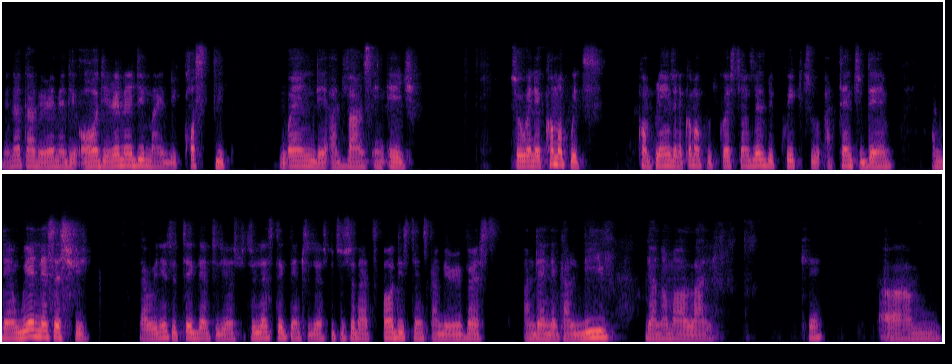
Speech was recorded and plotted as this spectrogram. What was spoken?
may not have a remedy, or the remedy might be costly when they advance in age. So when they come up with complaints, when they come up with questions, let's be quick to attend to them. And then where necessary, that we need to take them to the hospital, let's take them to the hospital so that all these things can be reversed and then they can live their normal life. Okay. Um,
